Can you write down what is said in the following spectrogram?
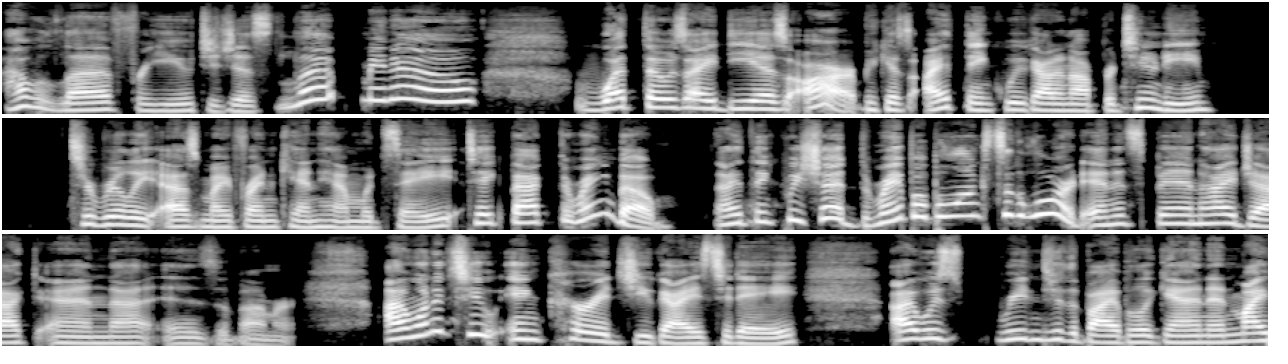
I would love for you to just let me know what those ideas are because I think we've got an opportunity to really, as my friend Ken Ham would say, take back the rainbow. I think we should. The rainbow belongs to the Lord and it's been hijacked, and that is a bummer. I wanted to encourage you guys today. I was reading through the Bible again, and my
